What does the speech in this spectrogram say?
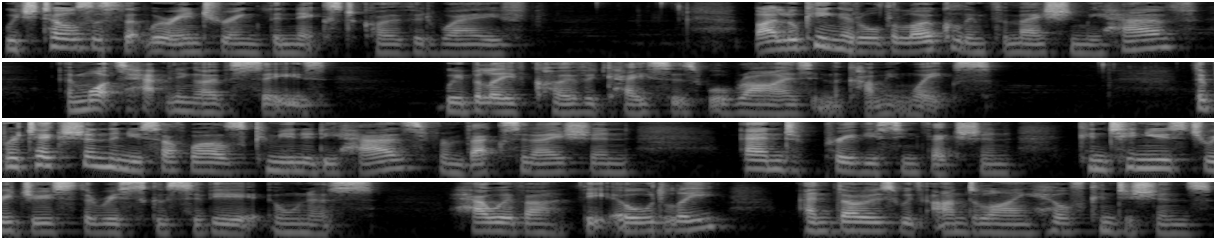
which tells us that we're entering the next COVID wave. By looking at all the local information we have and what's happening overseas, we believe COVID cases will rise in the coming weeks. The protection the New South Wales community has from vaccination and previous infection continues to reduce the risk of severe illness. However, the elderly and those with underlying health conditions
